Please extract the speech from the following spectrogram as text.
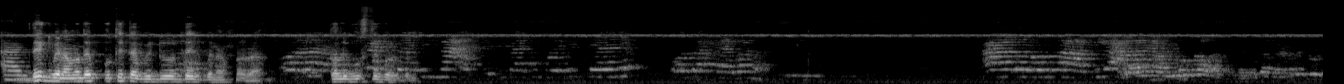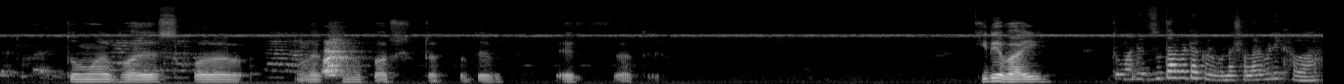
আর দেখবেন আমাদের প্রতিটা ভিডিও দেখবেন আপনারা তাহলে বুঝতে পারবেন। তোমার ভয়েস করার লেখা পাঁচ টাকা দেবে এক রাতে। কিরে ভাই? তোমাদের জুতা বেটা করব না সলার বাড়ি খাওয়া?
